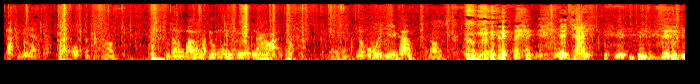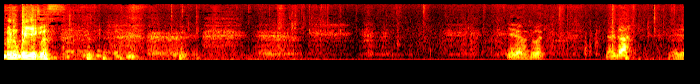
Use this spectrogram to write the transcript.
tắt gì đó không tôi đang bấm trúng cái lúc nào á? Nó có bị gì không? Trời trai có nó bị diệt luôn. Dễ chú ơi đây ra. Để gì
